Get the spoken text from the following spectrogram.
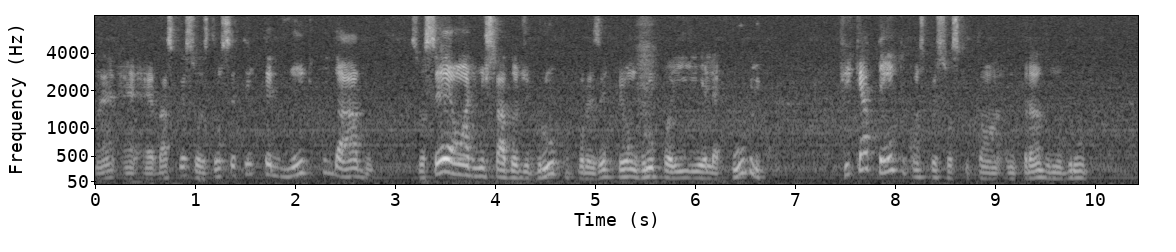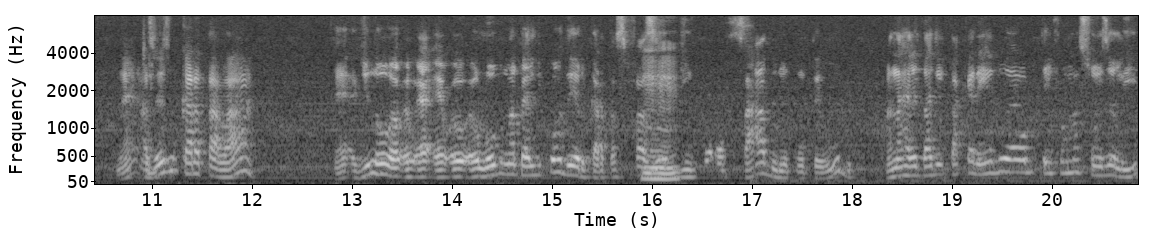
né, é, é, das pessoas. Então você tem que ter muito cuidado. Se você é um administrador de grupo, por exemplo, tem um grupo aí e ele é público, fique atento com as pessoas que estão entrando no grupo. Né? Às vezes o cara tá lá, é, de novo, é, é, é, o lobo na pele de cordeiro, o cara tá se fazendo uhum. de interessado no conteúdo, mas na realidade ele está querendo obter informações ali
